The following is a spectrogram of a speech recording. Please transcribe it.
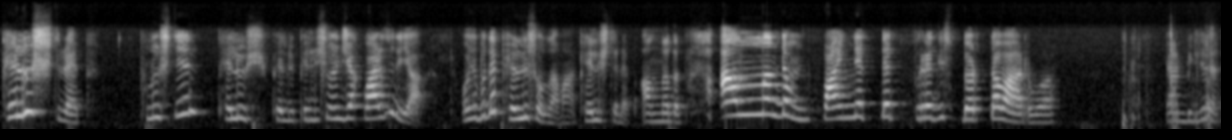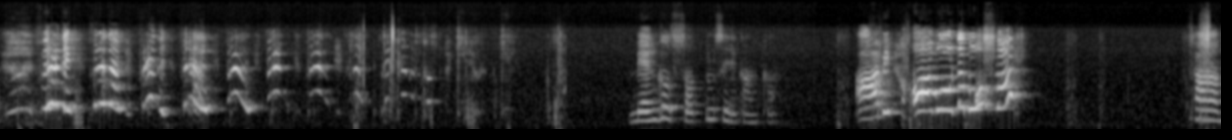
Peluş trap. Plush değil, peluş. Pelu, peluş oyuncak vardır ya. O yüzden bu da peluş o zaman. Peluş trap. Anladım. Anladım. Five Nights at Freddy's 4'te var bu. Ben bilirim. Freddy, Freddy, Freddy, Freddy, Freddy, Freddy, Freddy. Mangle sattım seni kanka. Abi, abi orada boss var. Tamam.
